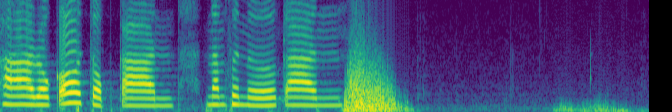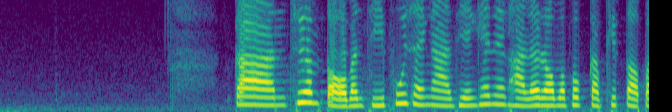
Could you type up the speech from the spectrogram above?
ค่ะ เราก็จบการนำเสนอการการเชื่อมต่อบัญชีผู้ใช้งานเพียงแค่นี้ค่ะ แล้วเรามาพบกับคลิปต่อไป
